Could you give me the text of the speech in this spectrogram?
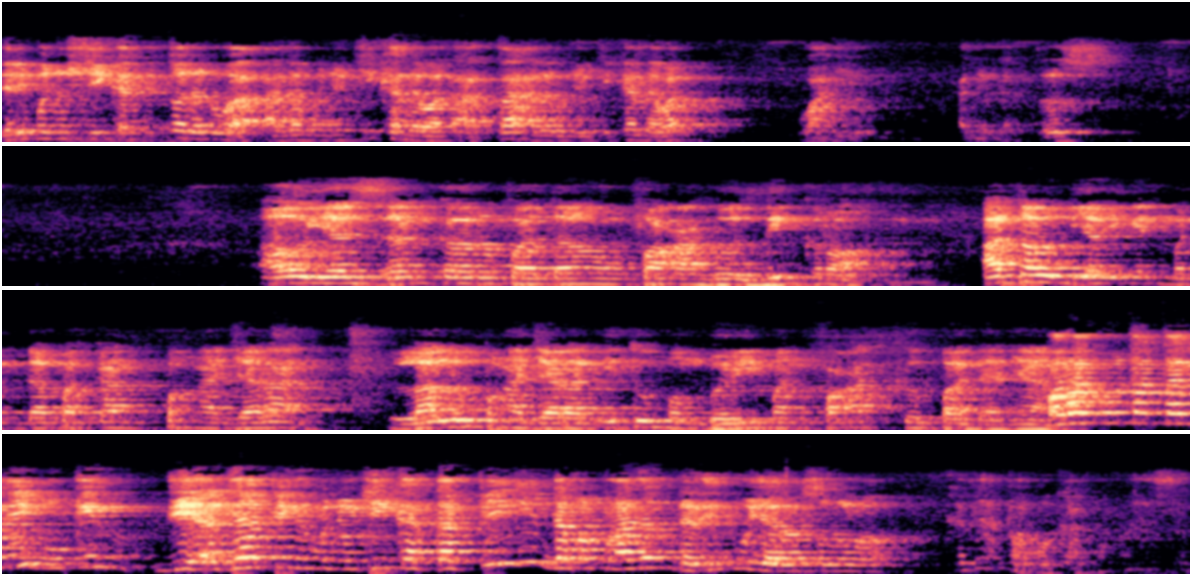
Jadi menyucikan itu ada dua, ada menyucikan lewat harta, ada menyucikan lewat wahyu. Lanjutkan terus. Au yazakkar fatanfa'ahu dzikra. Atau dia ingin mendapatkan pengajaran, lalu pengajaran itu memberi manfaat kepadanya. Orang buta tadi mungkin dia dia ingin menyucikan, tapi ingin dapat pelajaran darimu ya Rasulullah. Kenapa bukan masa?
